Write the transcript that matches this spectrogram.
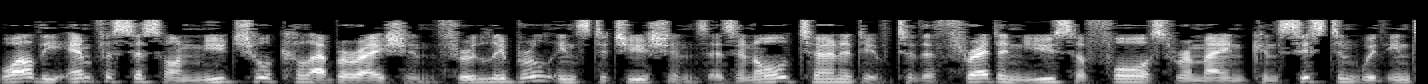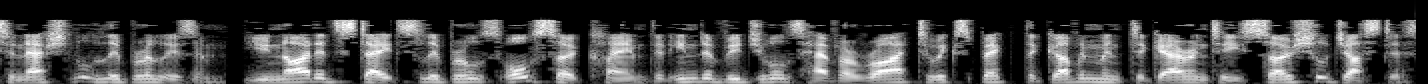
While the emphasis on mutual collaboration through liberal institutions as an alternative to the threat and use of force remained consistent with international liberalism, United States liberals also claimed that individuals have a right to expect the government to guarantee social justice.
